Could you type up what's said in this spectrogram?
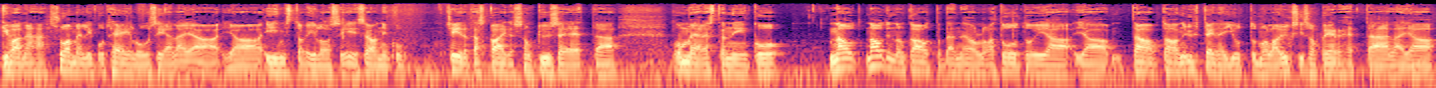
kiva nähdä. Suomen liput heiluu siellä ja, ja ihmiset on iloisia. Se on niinku, siitä tässä kaikessa on kyse, että mun mielestä niinku, naut, nautinnon kautta tänne ollaan tultu ja, ja tämä on, tää on yhteinen juttu. Me ollaan yksi iso perhe täällä ja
